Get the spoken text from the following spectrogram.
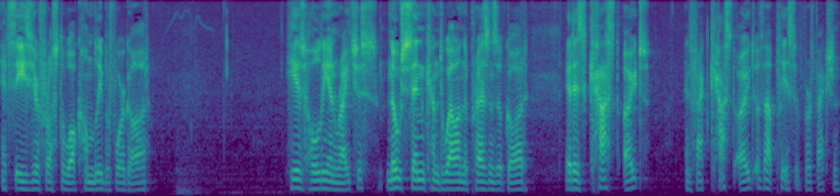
it's easier for us to walk humbly before God. He is holy and righteous. No sin can dwell in the presence of God. It is cast out in fact, cast out of that place of perfection.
